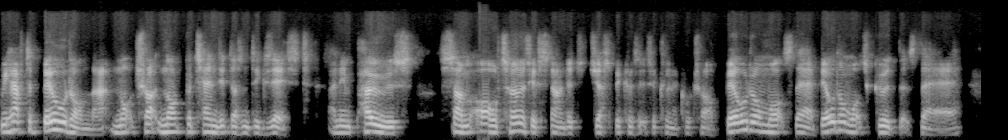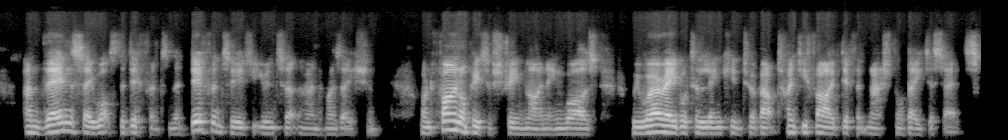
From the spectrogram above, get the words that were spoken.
We have to build on that, not try, not pretend it doesn't exist and impose some alternative standards just because it's a clinical trial. Build on what's there, build on what's good that's there, and then say what's the difference. And the difference is that you insert the randomization. One final piece of streamlining was we were able to link into about 25 different national data sets,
